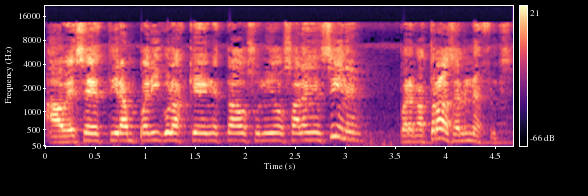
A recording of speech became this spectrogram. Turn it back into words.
A veces tiran películas que en Estados Unidos salen en cine, pero en Australia salen en Netflix.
